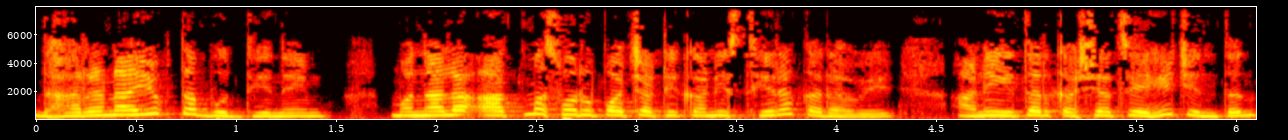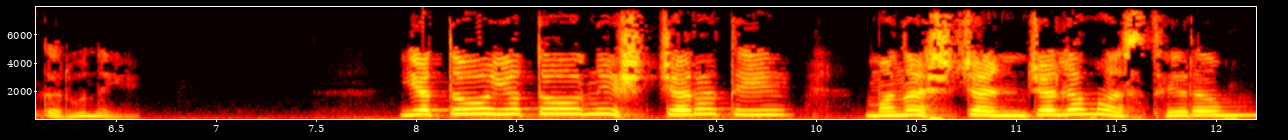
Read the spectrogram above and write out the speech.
धारणायुक्त बुद्धीने मनाला आत्मस्वरूपाच्या ठिकाणी स्थिर करावे आणि इतर कशाचेही चिंतन करू नये. यतो यतो निश्चरते मनश्चंचलमस्थिरम.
